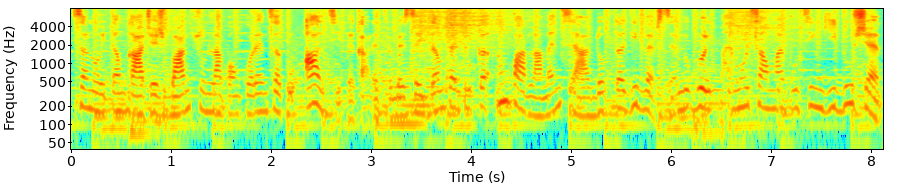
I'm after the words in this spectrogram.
Să nu uităm că acești bani sunt la concurență cu alții pe care trebuie să-i dăm pentru că în Parlament se adoptă diverse lucruri, mai mult sau mai puțin ghidușe.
